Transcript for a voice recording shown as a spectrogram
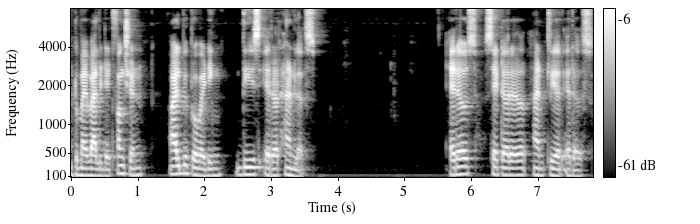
And to my validate function, I'll be providing these error handlers. Errors, set error and clear errors.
